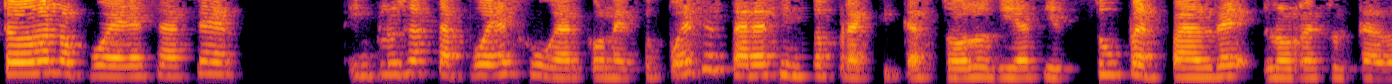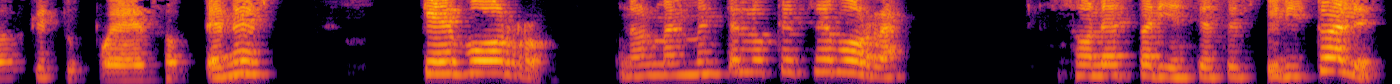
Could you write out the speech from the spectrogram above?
Todo lo puedes hacer incluso hasta puedes jugar con esto, puedes estar haciendo prácticas todos los días y es súper padre los resultados que tú puedes obtener. ¿Qué borro? Normalmente lo que se borra son experiencias espirituales.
